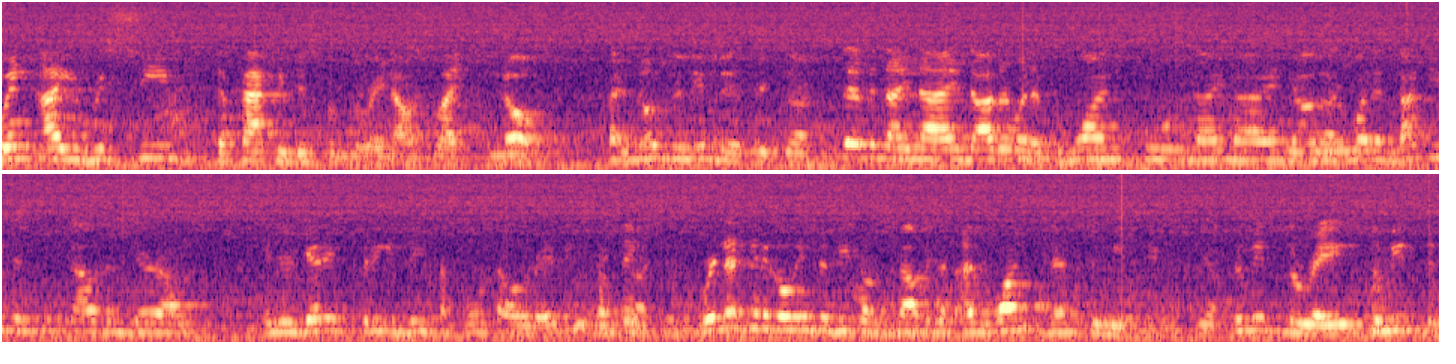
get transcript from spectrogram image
When I received the packages from Lorraine, I was like, no, I don't believe this. Exactly. 799, the other one at 1299, the other one at not even 2,000 dirhams, and you're getting three visa quota already? Something. Exactly. We're not gonna go into details now because I want them to meet you, Yeah. to meet Lorraine, to meet the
